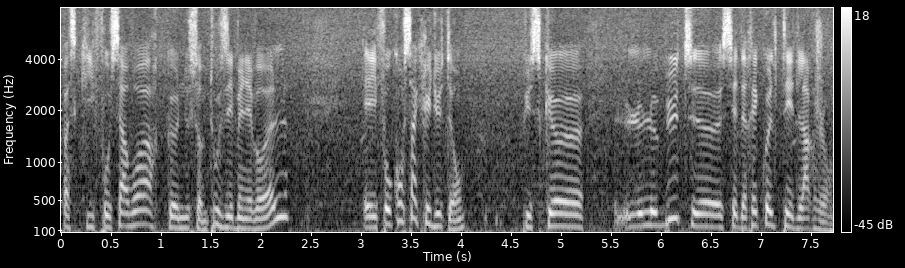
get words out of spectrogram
parce qu'il faut savoir que nous sommes tous des bénévoles. Et il faut consacrer du temps, puisque le but, c'est de récolter de l'argent.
